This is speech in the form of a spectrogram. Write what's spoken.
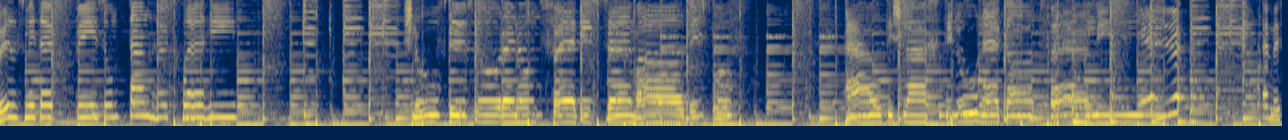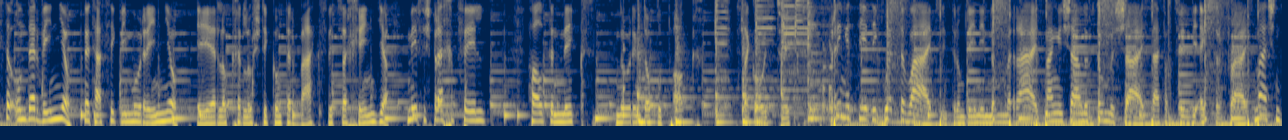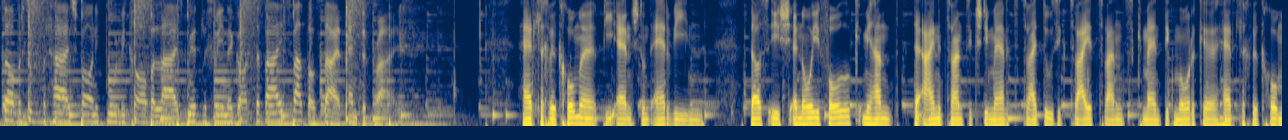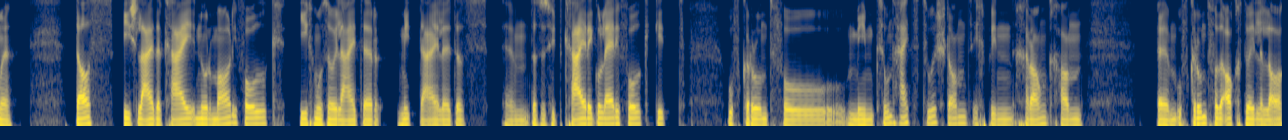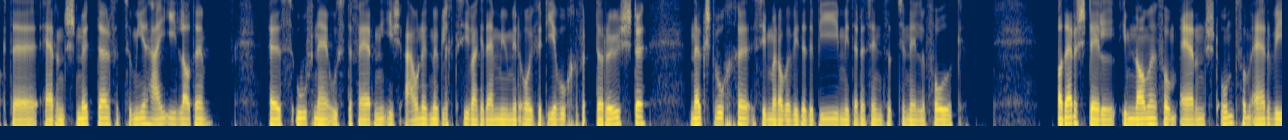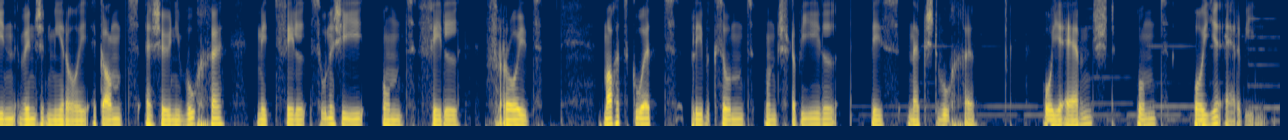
Füll's mit etwas und dann höckle hin. Schnuff tief durch und vergiss mal bis Puff. Auch die schlechte Laune geht vorbei. Ernesto und Ervinho, nicht hässig wie Mourinho, eher locker lustig unterwegs wie zwei Kinder. Wir versprechen viel, halten nix, nur im Doppelpack. Die guten Vibes, sind darum deine Nummer 1. Manchmal auch nur dummer Scheiß, einfach zu viel wie extra Fries. Meistens aber super heiß, Spanisch pur wie Kabeleis, gemütlich wie ein Gartenbein, Weltall-Style Enterprise. Herzlich willkommen bei Ernst und Erwin. Das ist eine neue Folge. Wir haben den 21. März 2022, Montagmorgen. Herzlich willkommen. Das ist leider keine normale Folge. Ich muss euch leider mitteilen, dass, ähm, dass es heute keine reguläre Folge gibt, aufgrund von meinem Gesundheitszustand. Ich bin krank, habe ähm, aufgrund von der aktuellen Lage den Ernst nicht dürfen zu mir einladen. Ein Aufnehmen aus der Ferne ist auch nicht möglich gewesen, wegen dem müssen wir euch für diese Woche vertrösten. Nächste Woche sind wir aber wieder dabei mit einer sensationellen Folge. An dieser Stelle, im Namen vom Ernst und vom Erwin, wünschen wir euch eine ganz eine schöne Woche mit viel Sonnenschein und viel Freude. Macht's gut, bleibt gesund und stabil. Bis nächste Woche. Euer Ernst und euer Erwin.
